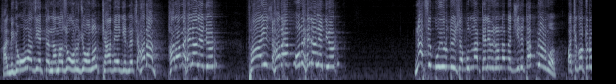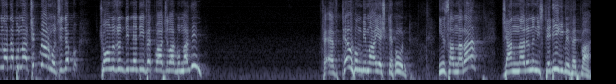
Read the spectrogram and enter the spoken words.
halbuki o vaziyette namazı, orucu onun Kabe'ye girmesi haram. Haramı helal ediyor. Faiz haram, onu helal ediyor. Nasıl buyurduysa bunlar televizyonlarda cirit atmıyor mu? Açık oturumlarda bunlar çıkmıyor mu? Size bu, çoğunuzun dinlediği fetvacılar bunlar değil mi? فَاَفْتَوْهُمْ بِمَا يَشْتَهُونَ İnsanlara canlarının istediği gibi fetva.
